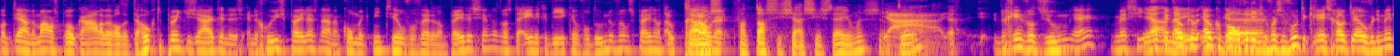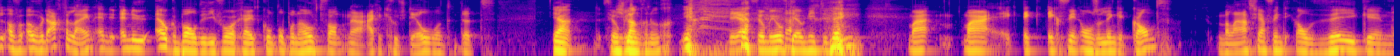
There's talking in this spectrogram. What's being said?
want ja, normaal gesproken halen we altijd de hoogtepuntjes uit en de, en de goede spelers. Nou, dan kom ik niet heel veel verder dan Pedersen. Dat was de enige die ik een voldoende vond spelen. Want ook Trouwens, fantastische assist, hè jongens? Ja, begin van het seizoen, hè, Messi. Ja, elke, nee, elke, elke ik, bal die eh, hij voor zijn voeten kreeg, schoot hij over de, middel, over, over de achterlijn. En, nu- en nu elke bal die hij voorgeeft, komt op een hoofd van, nou, eigenlijk goed stil. Want dat... Ja, Veel is lang genoeg. Ja. ja, veel meer hoeft hij ook niet te doen. Maar, maar ik, ik, ik vind onze linkerkant, Malasia, vind ik al weken...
